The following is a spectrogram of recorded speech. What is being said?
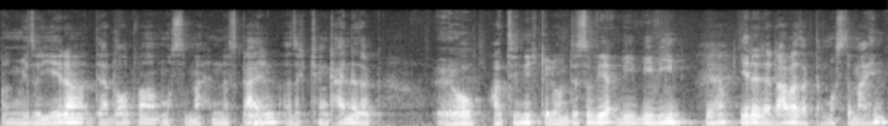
irgendwie so jeder, der dort war, musste mal hin, ist geil. Mhm. Also ich kenne keinen, der sagt, jo, hat sich nicht gelohnt. Das ist so wie, wie, wie Wien. Ja. Jeder, der da war, sagt, da musste mal hin.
